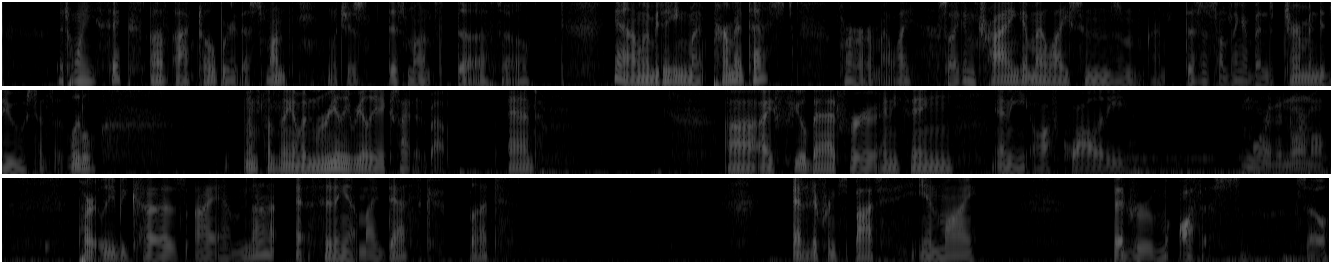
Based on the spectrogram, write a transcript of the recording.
the 26th of October this month, which is this month, duh. So, yeah, I'm going to be taking my permit test for my life so I can try and get my license. And I'm, this is something I've been determined to do since I was little, and something I've been really, really excited about. And uh, I feel bad for anything, any off quality, more than normal. Partly because I am not at sitting at my desk, but at a different spot in my bedroom office. So,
